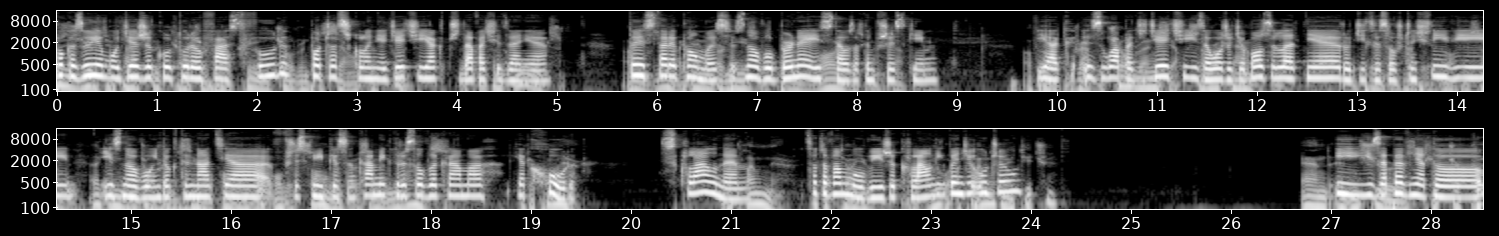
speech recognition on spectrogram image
Pokazuje młodzieży kulturę fast food podczas szkolenia dzieci, jak sprzedawać jedzenie. To jest stary pomysł. Znowu Bernays stał za tym wszystkim jak złapać dzieci, założyć obozy letnie, rodzice są szczęśliwi i znowu indoktrynacja wszystkimi piosenkami, które są w reklamach, jak chór. Z klaunem. Co to wam mówi, że klaun ich będzie uczył? I zapewnia to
